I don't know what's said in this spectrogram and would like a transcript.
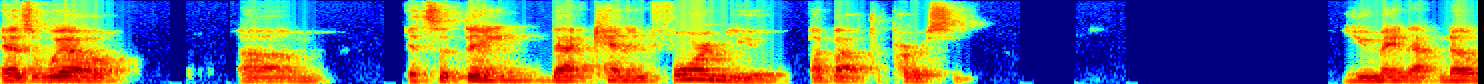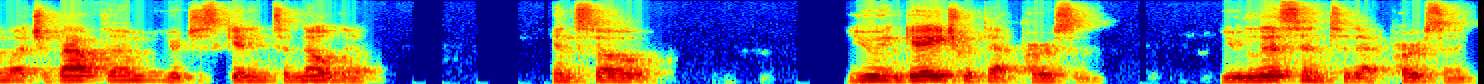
as well. Um, it's a thing that can inform you about the person. You may not know much about them, you're just getting to know them. And so you engage with that person. you listen to that person.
